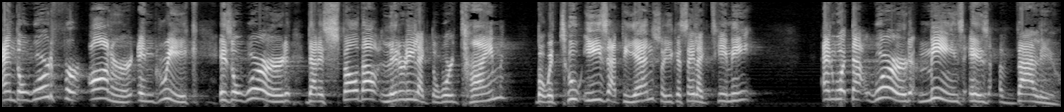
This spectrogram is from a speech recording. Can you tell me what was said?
And the word for honor in Greek is a word that is spelled out literally like the word time, but with two E's at the end. So you could say like Timmy. And what that word means is value.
